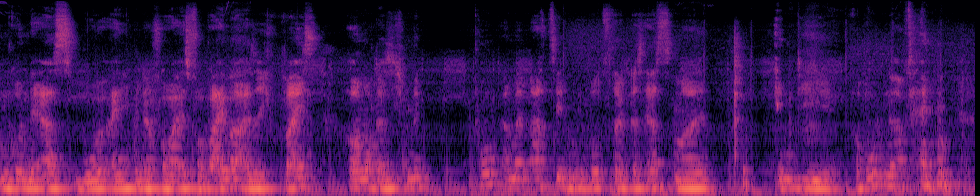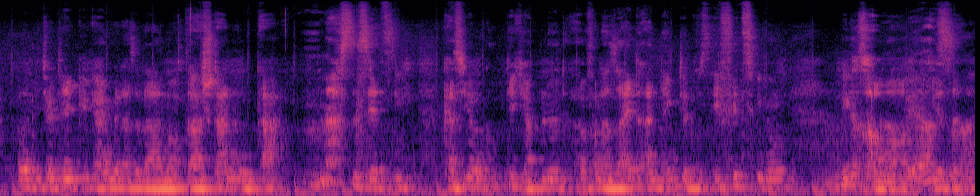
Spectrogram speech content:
im Grunde erst, wo eigentlich mit der VHS vorbei war. Also ich weiß auch noch, dass ich mit Punkt an meinem 18. Geburtstag das erste Mal in die verbotene Abteilung von der Videothek gegangen bin, also da noch da stand und da machst es jetzt nicht. Kassierer guckt dich ja blöd von der Seite an, denkt dir, du bist eh viel zu jung. Wie das Aber ist. Ja,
